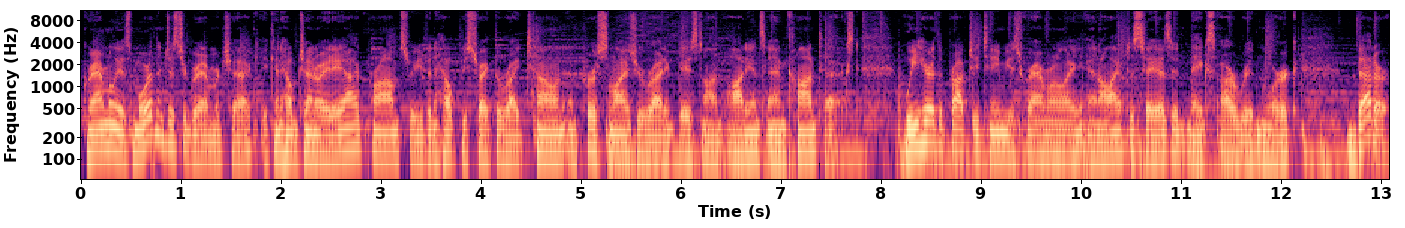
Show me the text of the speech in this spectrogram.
Grammarly is more than just a grammar check. It can help generate AI prompts or even help you strike the right tone and personalize your writing based on audience and context. We here at the Prof G team use Grammarly, and all I have to say is it makes our written work better.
